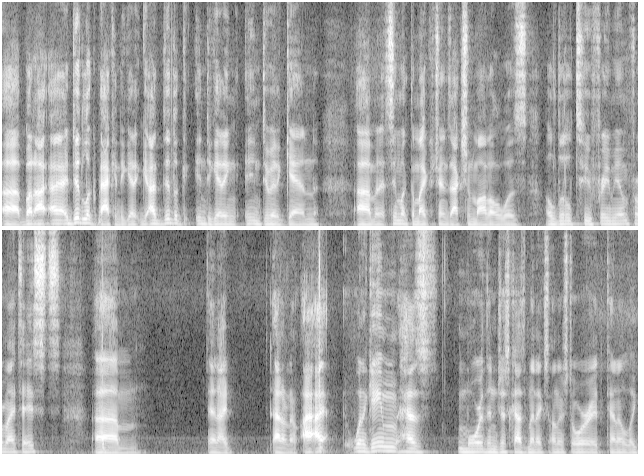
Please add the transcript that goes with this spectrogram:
uh, but I, I did look back into getting. I did look into getting into it again, um, and it seemed like the microtransaction model was a little too freemium for my tastes. Um, and I, I don't know. I, I when a game has more than just cosmetics on their store, it kind of like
